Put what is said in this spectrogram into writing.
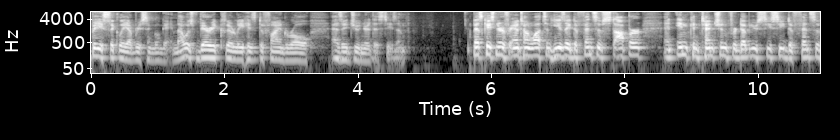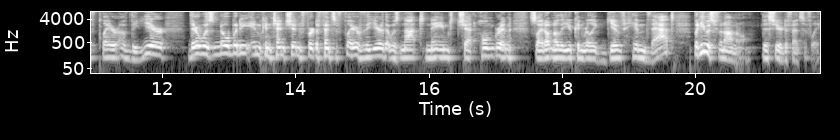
basically every single game. That was very clearly his defined role as a junior this season. Best case scenario for Anton Watson, he is a defensive stopper and in contention for WCC Defensive Player of the Year. There was nobody in contention for Defensive Player of the Year that was not named Chet Holmgren, so I don't know that you can really give him that, but he was phenomenal this year defensively.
